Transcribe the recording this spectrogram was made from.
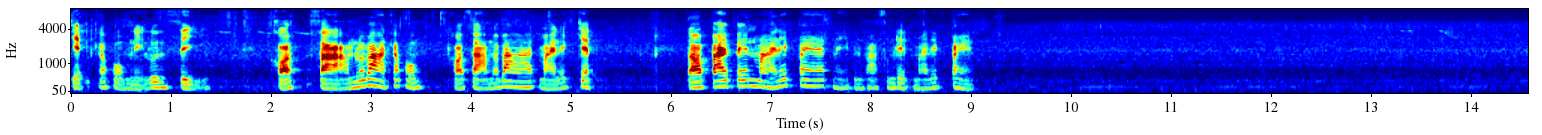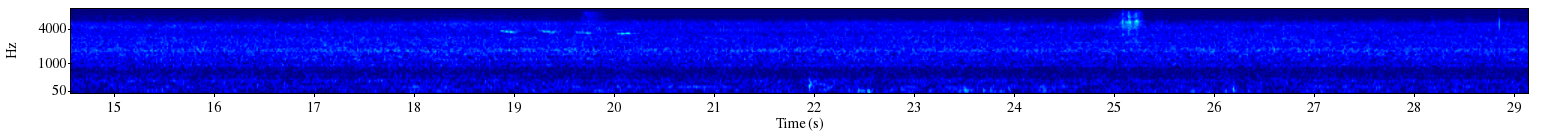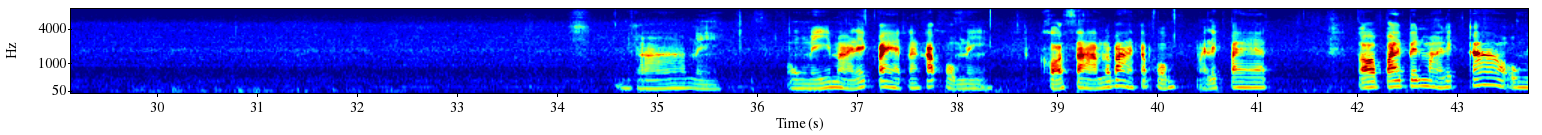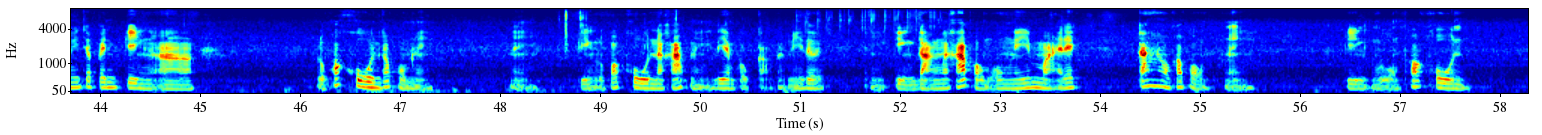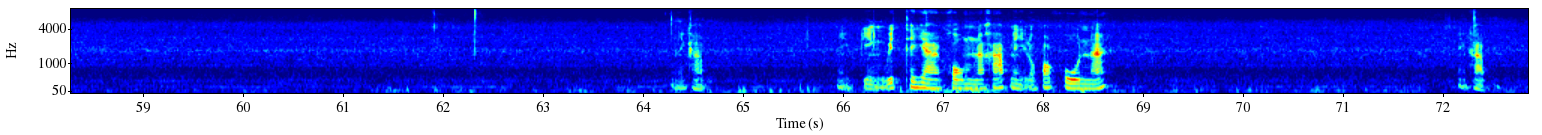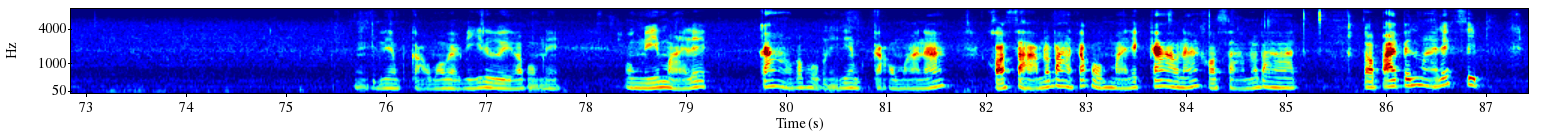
เจ็ดครับผมนี่รุ่นสี่ขอสามละบาทครับผม ขอสามละบาทหมายเลขเจ็ดต่อไปเป็นหมายเลขแปดนี่เป็นพระสมเด็จหมายเลขแปด ครับนี่องค์นี้หมายเลขแปดนะครับผมนี่ ขอสามละบาทครับผม หมายเลขแปดต่อไปเป็นหมายเลขเก้าองค์นี้จะเป็นกิ่งอ่าหลวงพ่อคูณครับผมนี่นี่กิ่งหลวงพ่อคูณนะครับนี่เรียมเก่าๆแบบนี้เลยนี่กิ่งดังนะครับ ผมองค์นี้หมายเลขเก้าครับผมนี่กิ่งหลวงพ่อคูณ ครับกิ่งวิทยาคมนะครับ นี่หลวงพ่อคูณนะนี่ครับเรียมเก่ามาแบบนี้เลยครับ ผมนี่องค์นี้หมายเลขเก้าครับผมนี่เรียมเก่ามานะ ขอสามละบาทครับผมหมายเลขเก้านะ ขอสามละบาท ต่อไปเป็นหมายเลขสิบ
